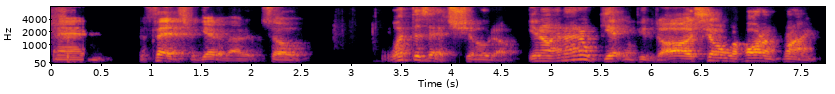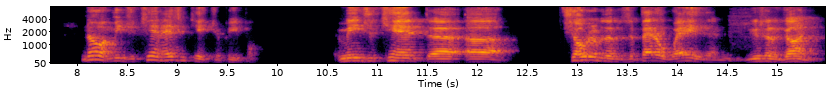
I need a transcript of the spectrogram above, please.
And the feds forget about it. So, what does that show, though? You know, and I don't get when people say, oh, it's showing we're hard on crime. No, it means you can't educate your people. It means you can't uh, uh, show them that there's a better way than using a gun.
